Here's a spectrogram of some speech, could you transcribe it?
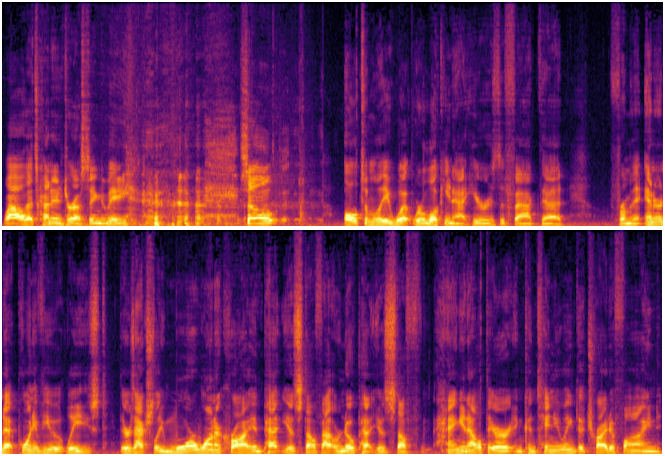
wow, that's kind of interesting to me. so ultimately, what we're looking at here is the fact that from the internet point of view at least, there's actually more WannaCry and Petya stuff out, or NotPetya stuff hanging out there and continuing to try to find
